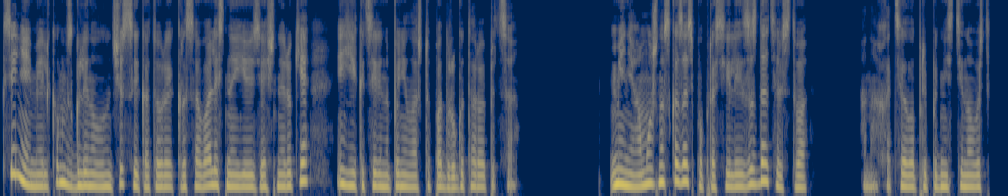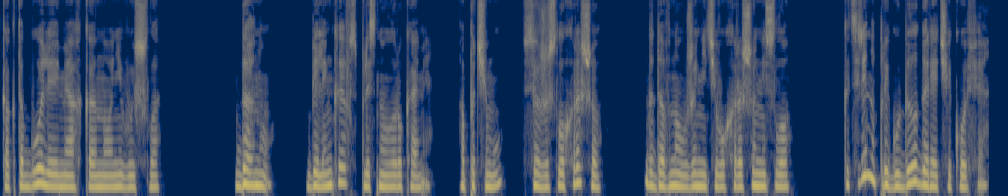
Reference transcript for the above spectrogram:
Ксения мельком взглянула на часы, которые красовались на ее изящной руке, и Екатерина поняла, что подруга торопится. Меня, можно сказать, попросили из издательства. Она хотела преподнести новость как-то более мягко, но не вышло. «Да ну!» — беленькая всплеснула руками. «А почему? Все же шло хорошо». Да давно уже ничего хорошо не шло. Катерина пригубила горячий кофе.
